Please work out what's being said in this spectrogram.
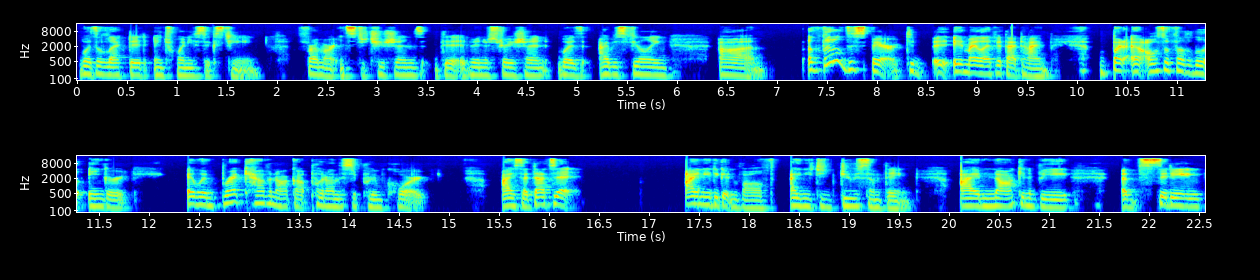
was elected in 2016 from our institutions. The administration was, I was feeling um, a little despair to, in my life at that time, but I also felt a little angered. And when Brett Kavanaugh got put on the Supreme Court, I said, that's it. I need to get involved. I need to do something. I'm not going to be uh, sitting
